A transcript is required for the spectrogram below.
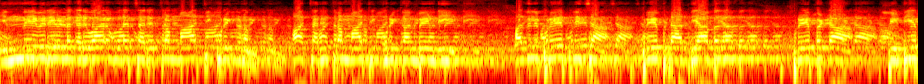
ഇന്ന് ഇവരെയുള്ള ചരിത്രം മാറ്റി കുറിക്കണം ആ ചരിത്രം മാറ്റി കുറിക്കാൻ വേണ്ടി അതിന് പ്രയത്നിച്ച പ്രിയപ്പെട്ട അധ്യാപകർ പ്രിയപ്പെട്ട P T A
